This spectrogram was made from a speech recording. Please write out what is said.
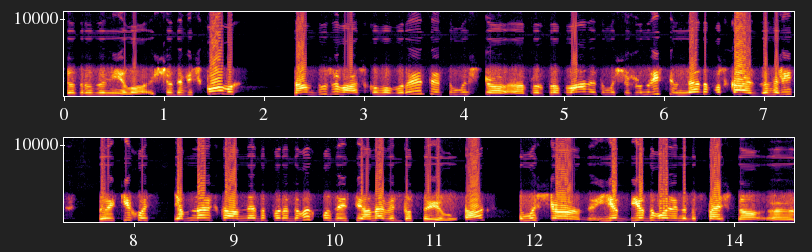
Це зрозуміло. Щодо військових, нам дуже важко говорити, тому що е, про, про плани, тому що журналістів не допускають взагалі до якихось, я б навіть сказала, не до передових позицій, а навіть до тилу, так тому що є, є доволі небезпечно е,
